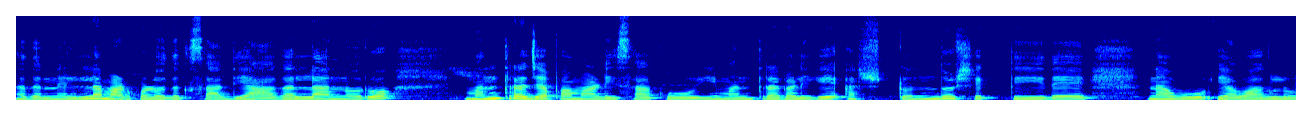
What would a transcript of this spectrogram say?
ಅದನ್ನೆಲ್ಲ ಮಾಡ್ಕೊಳ್ಳೋದಕ್ಕೆ ಸಾಧ್ಯ ಆಗಲ್ಲ ಅನ್ನೋರು ಮಂತ್ರ ಜಪ ಮಾಡಿ ಸಾಕು. ಈ ಮಂತ್ರಗಳಿಗೆ ಅಷ್ಟೊಂದು ಶಕ್ತಿ ಇದೆ. ನಾವು ಯಾವಾಗಲೂ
